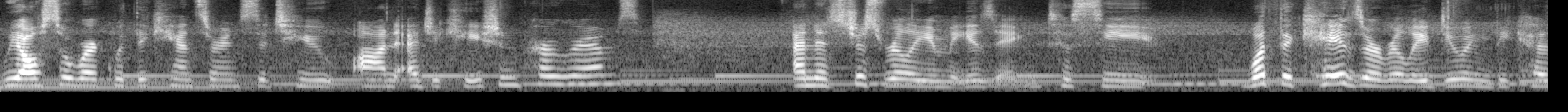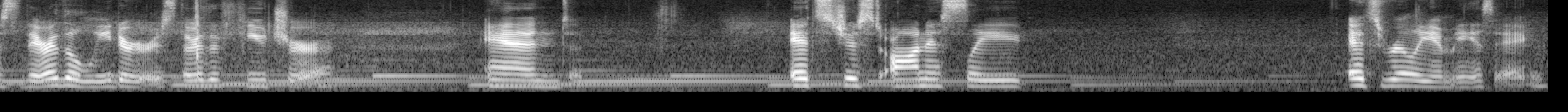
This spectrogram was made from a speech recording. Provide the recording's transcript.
we also work with the Cancer Institute on education programs and it's just really amazing to see what the kids are really doing because they're the leaders, they're the future. And it's just honestly it's really amazing.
